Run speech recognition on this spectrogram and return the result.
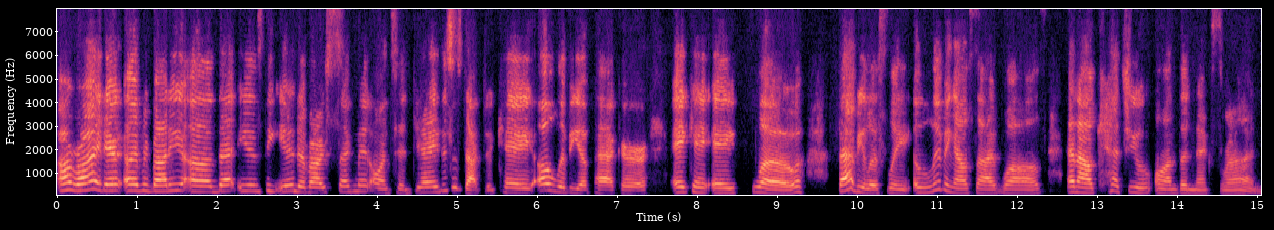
All right everybody uh, that is the end of our segment on today. This is dr k olivia packer aka Flow fabulously living outside walls and i'll catch you on the next run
